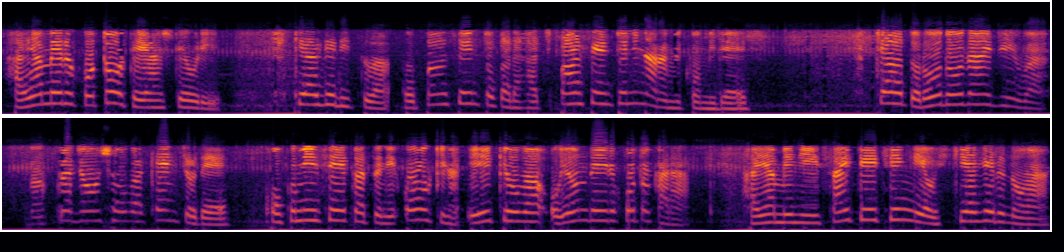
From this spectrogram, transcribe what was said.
早めることを提案しており、引き上げ率は5%から8%になる見込みです。スチャート労働大臣は物価上昇が顕著で国民生活に大きな影響が及んでいることから早めに最低賃金を引き上げるのが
